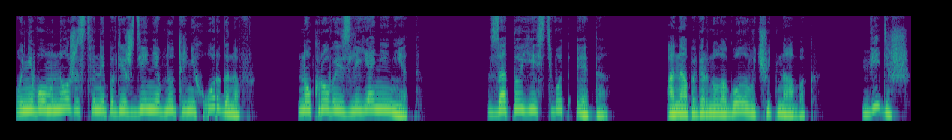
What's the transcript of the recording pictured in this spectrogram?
У него множественные повреждения внутренних органов, но кровоизлияний нет. Зато есть вот это. Она повернула голову чуть на бок. «Видишь?»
